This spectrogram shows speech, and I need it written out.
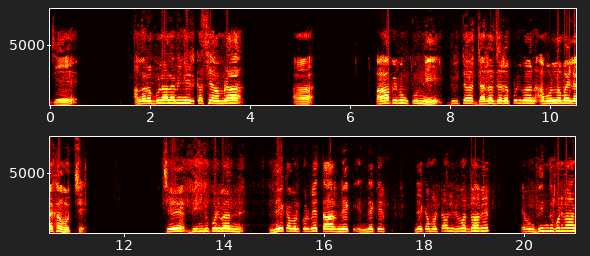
যে আল্লাহ রাব্বুল আলমিনের কাছে আমরা পাপ এবং পুণ্যি দুইটা যারা যারা পরিমাণ আমল নামায় লেখা হচ্ছে, যে বিন্দু পরিমাণ নেক আমল করবে, তার নেক, নেকের, নেক আমলটাও লিপিবদ্ধ হবে এবং বিন্দু পরিমাণ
